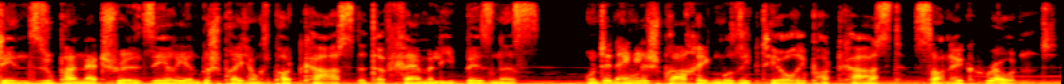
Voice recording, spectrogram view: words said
den Supernatural-Serienbesprechungspodcast The Family Business und den englischsprachigen Musiktheorie-Podcast Sonic Rodent.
